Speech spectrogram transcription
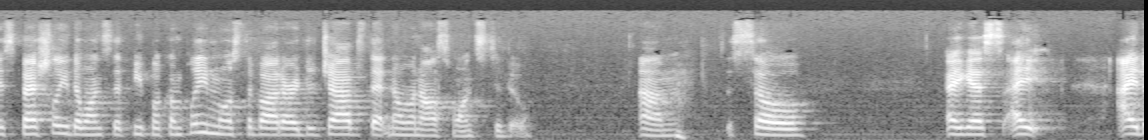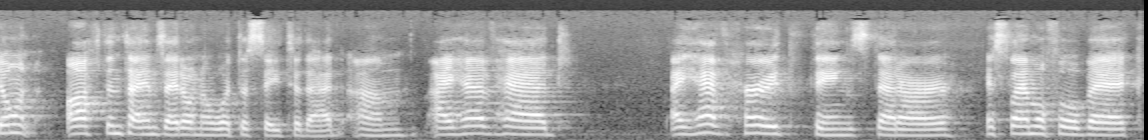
especially the ones that people complain most about, are the jobs that no one else wants to do. Um, so, I guess I, I don't. Oftentimes, I don't know what to say to that. Um, I have had, I have heard things that are Islamophobic.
